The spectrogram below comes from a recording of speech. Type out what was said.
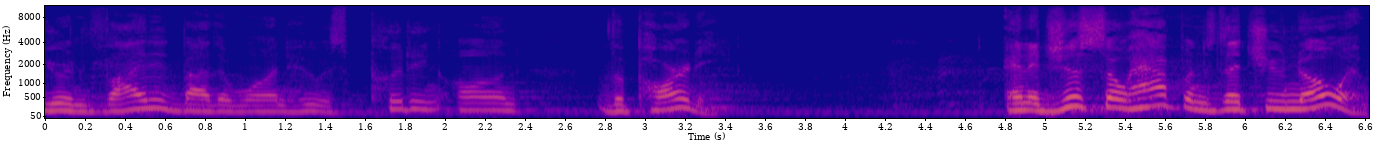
You're invited by the one who is putting on the party. And it just so happens that you know him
